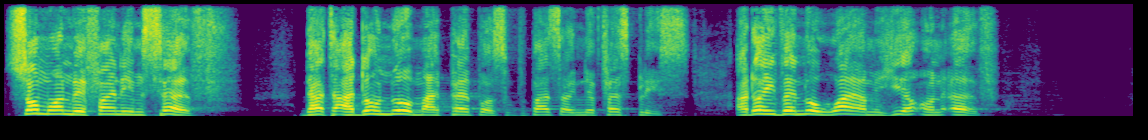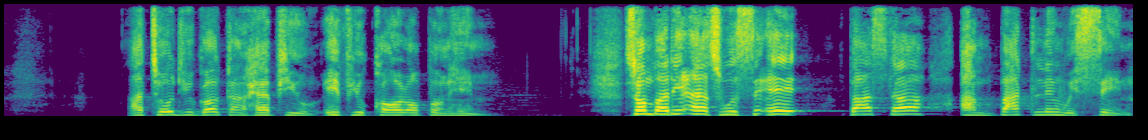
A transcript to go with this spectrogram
someone may find himself that I don't know my purpose, Pastor, in the first place. I don't even know why I'm here on earth. I told you God can help you if you call upon Him. Somebody else will say, hey, Pastor, I'm battling with sin.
